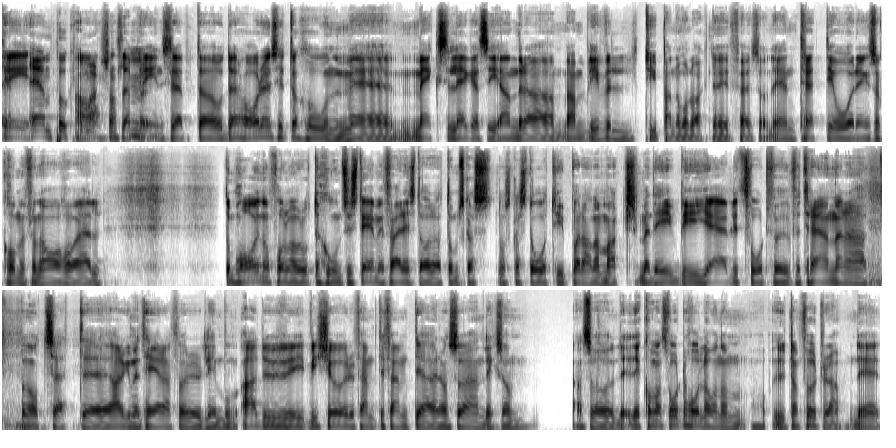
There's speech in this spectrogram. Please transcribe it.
Tre- En puck per Ja, match han släpper. Tre insläppta. Och där har du en situation med Max Legacy. Andra, han blir väl typ andra målvakt nu i Färjestad. Det är en 30-åring som kommer från AHL. De har ju någon form av rotationssystem i Färjestad. Att de ska, de ska stå typ varannan match. Men det blir jävligt svårt för, för tränarna att på något sätt eh, argumentera för Lindbom. Ah, du, vi, vi kör 50-50 här. Och så är han liksom... Alltså, det, det kommer vara svårt att hålla honom utanför tror jag. Det,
